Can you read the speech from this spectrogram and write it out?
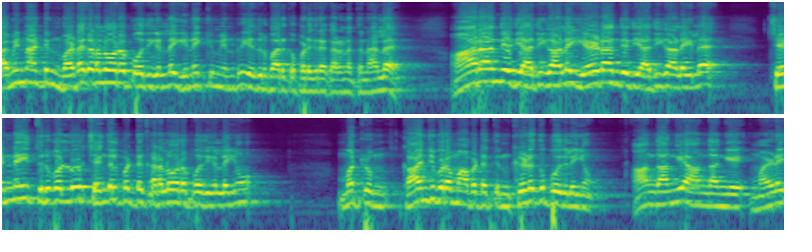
தமிழ்நாட்டின் வடகடலோர பகுதிகளில் இணைக்கும் என்று எதிர்பார்க்கப்படுகிற காரணத்தினால ஆறாம் தேதி அதிகாலை ஏழாம் தேதி அதிகாலையில் சென்னை திருவள்ளூர் செங்கல்பட்டு கடலோர பகுதிகளிலையும் மற்றும் காஞ்சிபுரம் மாவட்டத்தின் கிழக்கு பகுதியிலையும் ஆங்காங்கே ஆங்காங்கே மழை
